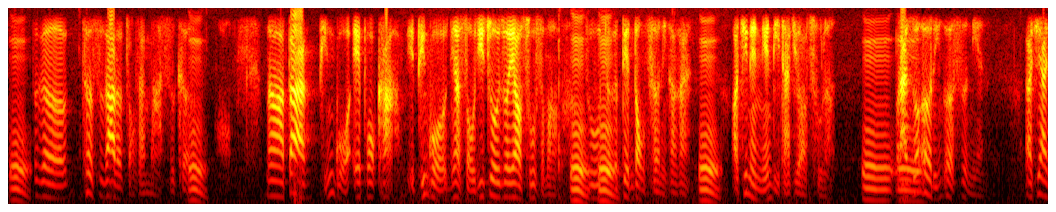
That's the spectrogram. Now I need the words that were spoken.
嗯，这个特斯拉的总裁马斯克，嗯。那当然，苹果 Apple Car，苹果你看手机做一做要出什么？嗯，出这个电动车，你看看。嗯。啊，今年年底它就要出了。嗯。本来说二零二四年，那现在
